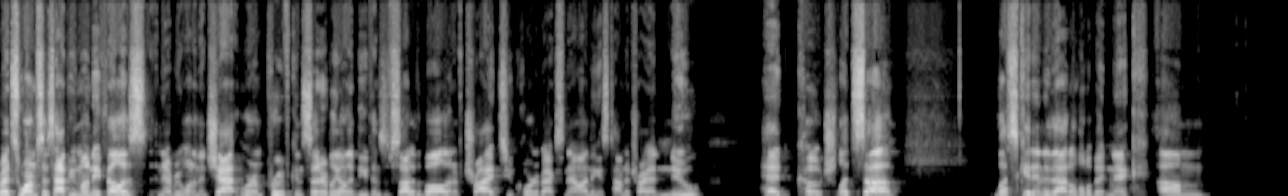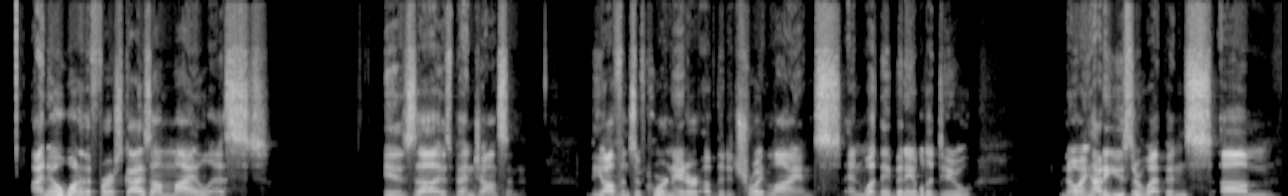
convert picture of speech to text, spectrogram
Red Swarm says, Happy Monday, fellas, and everyone in the chat. We're improved considerably on the defensive side of the ball and have tried two quarterbacks now. I think it's time to try a new head coach. Let's uh let's get into that a little bit, Nick. Um I know one of the first guys on my list is uh is Ben Johnson, the mm-hmm. offensive coordinator of the Detroit Lions, and what they've been able to do, knowing how to use their weapons. Um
